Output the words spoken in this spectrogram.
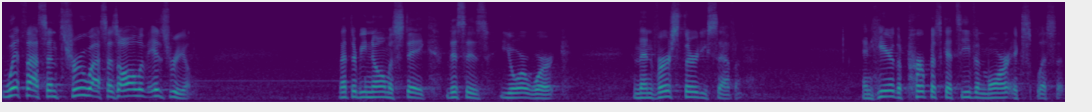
with us and through us as all of Israel. Let there be no mistake. This is your work. And then verse 37. And here the purpose gets even more explicit.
